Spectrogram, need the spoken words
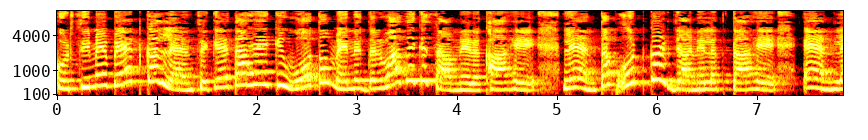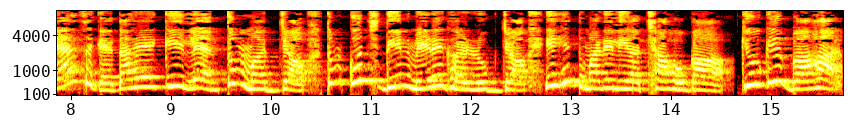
कुर्सी में बैठकर लैन से कहता है कि वो तो मैंने दरवाजे के सामने रखा है। लैन तब उठकर जाने लगता है। एन लैन से कहता है कि, लैन, तुम मत जाओ। तुम कुछ दिन मेरे घर रुक जाओ। यही तुम्हारे लिए अच्छा होगा। क्योंकि बाहर,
